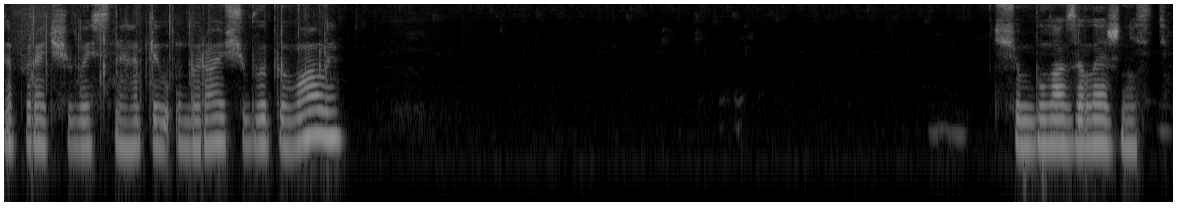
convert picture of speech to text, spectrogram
Заперечу весь негатив убираю, щоб випивали. Щоб була залежність.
